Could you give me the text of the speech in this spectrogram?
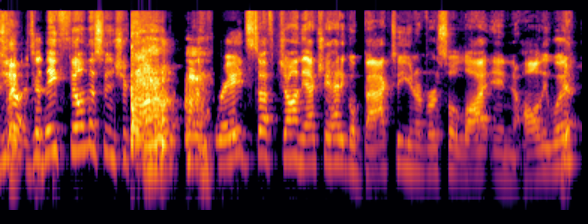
you Like- know, did they film this in Chicago? the parade stuff, John. They actually had to go back to Universal lot in Hollywood Yeah.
